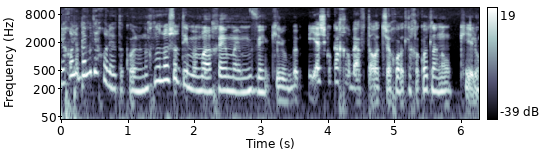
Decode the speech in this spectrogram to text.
יכול, באמת יכול להיות הכל, אנחנו לא שולטים במה החיים מביאים, כאילו, יש כל כך הרבה הפתעות שיכולות לחכות לנו, כאילו,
